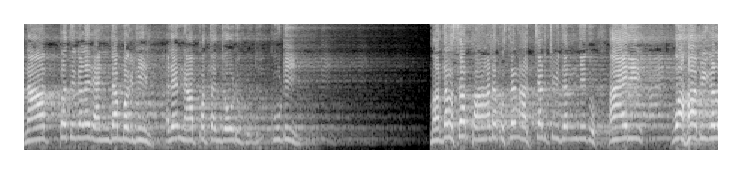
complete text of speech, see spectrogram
നാൽപ്പതുകളെ രണ്ടാം പകുതിയിൽ അതായത് നാൽപ്പത്തഞ്ചോട് കൂടി കൂടി. മദ്രസ പാഠപുസ്തകം അച്ചടിച്ച് വിതരണം ചെയ്തു. ആര്? വഹാബികൾ.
